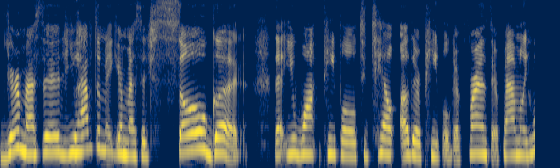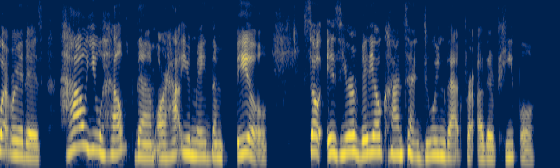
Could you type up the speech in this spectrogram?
your message, you have to make your message so good that you want people to tell other people, their friends, their family, whoever it is, how you helped them or how you made them feel. So, is your video content doing that for other people?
